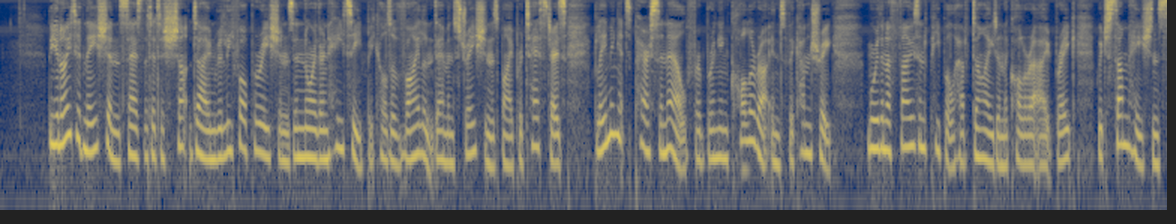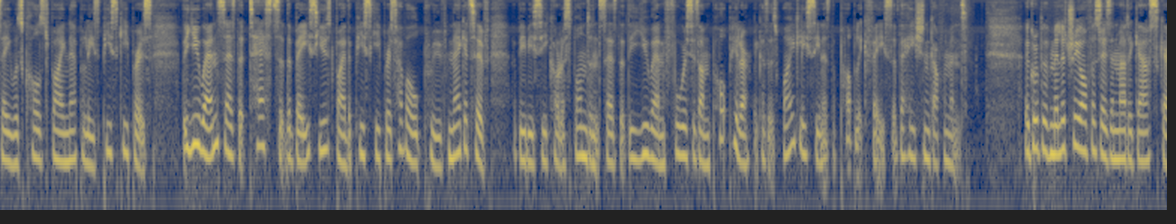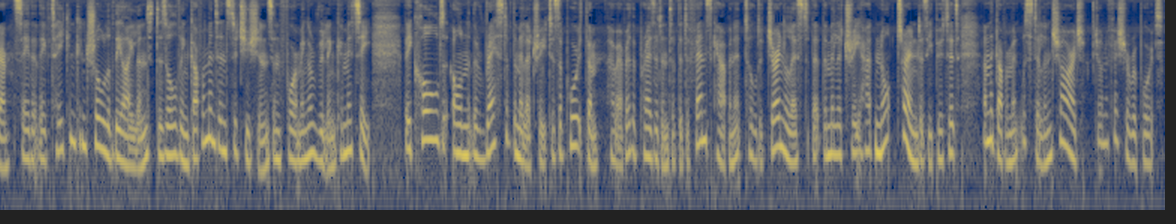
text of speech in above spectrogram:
The United Nations says that it has shut down relief operations in northern Haiti because of violent demonstrations by protesters, blaming its personnel for bringing cholera into the country. More than a thousand people have died in the cholera outbreak, which some Haitians say was caused by Nepalese peacekeepers. The UN says that tests at the base used by the peacekeepers have all proved negative. A BBC correspondent says that the UN force is unpopular because it's widely seen as the public face of the Haitian government. A group of military officers in Madagascar say that they've taken control of the island, dissolving government institutions and forming a ruling committee. They called on the rest of the military to support them. However, the president of the defence cabinet told a journalist that the military had not turned, as he put it, and the government was still in charge. Jonah Fisher reports.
